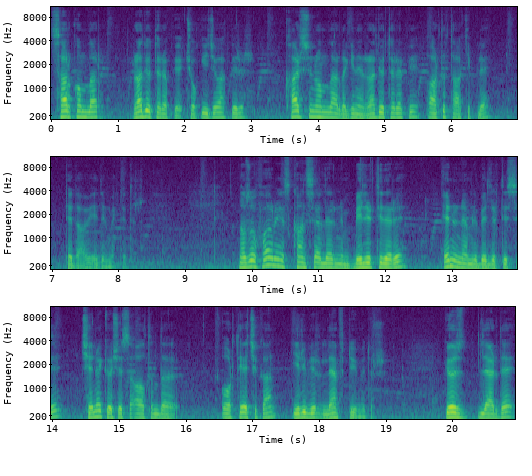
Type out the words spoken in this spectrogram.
Sarkomlar radyoterapiye çok iyi cevap verir. Karsinomlar da yine radyoterapi artı takiple tedavi edilmektedir. Nazofarenks kanserlerinin belirtileri en önemli belirtisi çene köşesi altında ortaya çıkan iri bir lenf düğümüdür. Gözlerde,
